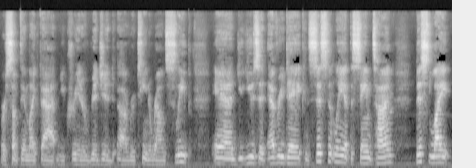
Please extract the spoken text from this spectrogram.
or something like that, and you create a rigid uh, routine around sleep, and you use it every day consistently at the same time this light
